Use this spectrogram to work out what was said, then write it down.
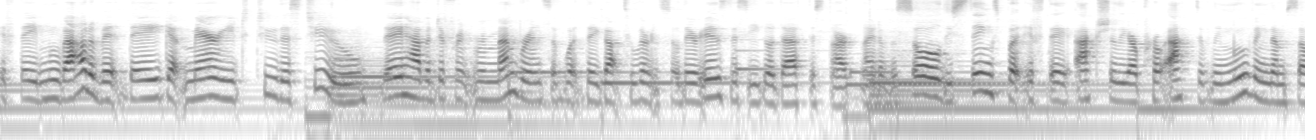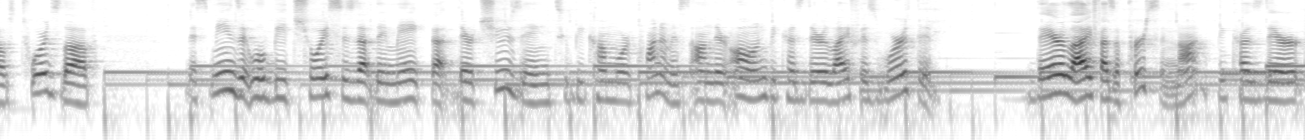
if, they move out of it, they get married to this too. They have a different remembrance of what they got to learn. So there is this ego death, this dark night of the soul, these things. But if they actually are proactively moving themselves towards love, this means it will be choices that they make that they're choosing to become more equanimous on their own because their life is worth it. Their life as a person, not because they're,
